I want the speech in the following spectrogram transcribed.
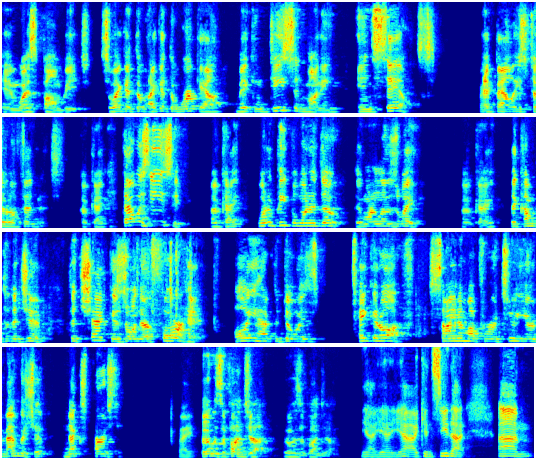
in West Palm Beach. So I get the I get to work out making decent money in sales at Bally's Total Fitness. Okay. That was easy. Okay. What do people want to do? They want to lose weight. Okay. They come to the gym. The check is on their forehead. All you have to do is take it off, sign them up for a two-year membership. Next person. Right. But it was a fun job. It was a fun job. Yeah, yeah, yeah. I can see that. Um,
